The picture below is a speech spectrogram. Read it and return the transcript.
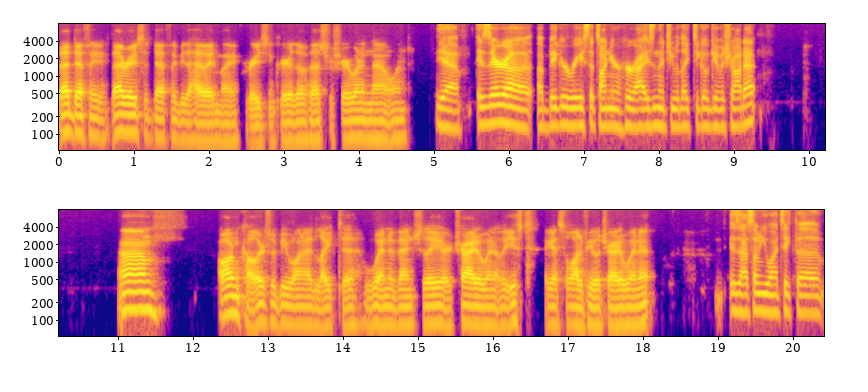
that definitely that race would definitely be the highlight of my racing career, though. That's for sure. Winning that one. Yeah. Is there a, a bigger race that's on your horizon that you would like to go give a shot at? Um, Autumn Colors would be one I'd like to win eventually or try to win at least. I guess a lot of people try to win it. Is that something you want to take the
